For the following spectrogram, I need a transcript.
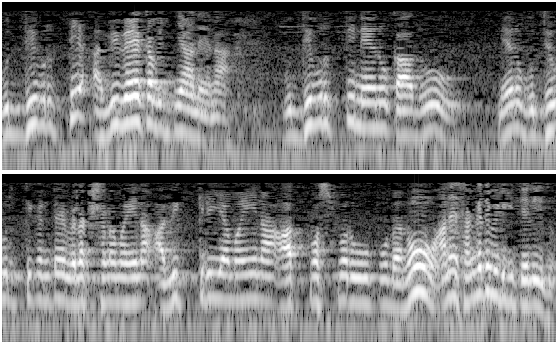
బుద్ధివృత్తి అవివేక విజ్ఞానేనా? బుద్ధివృత్తి నేను కాదు. నేను బుద్ధివృత్తి కంటే విలక్షణమైన అవిక్రియమైన ఆత్మస్వరూపుడను అనే సంగతి వీడికి తెలియదు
